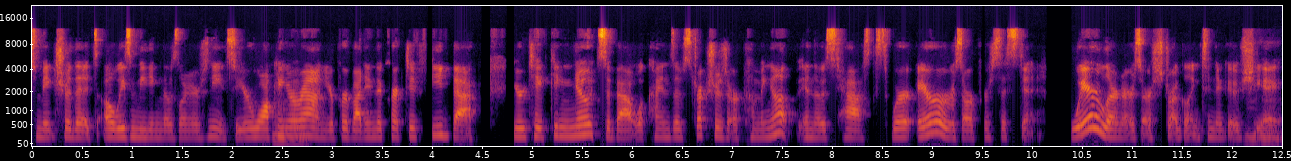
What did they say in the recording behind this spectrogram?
to make sure that it's always meeting those learners needs. So you're walking Mhm. around you're providing the corrective feedback you're taking notes about what kinds of structures are coming up in those tasks where errors are persistent where learners are struggling to negotiate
